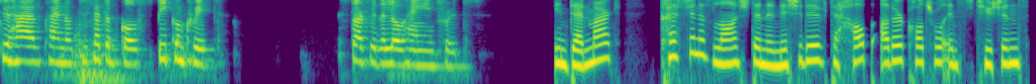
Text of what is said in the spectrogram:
to have kind of to set up goals, be concrete, start with the low hanging fruits. In Denmark, Christian has launched an initiative to help other cultural institutions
